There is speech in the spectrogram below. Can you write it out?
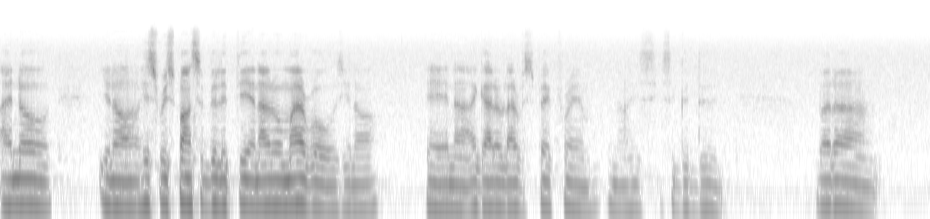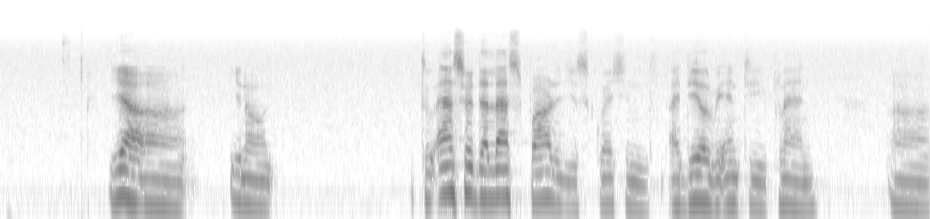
I know, you know his responsibility, and I know my roles. You know, and uh, I got a lot of respect for him. You know, he's he's a good dude. But uh, yeah, uh, you know, to answer the last part of this question, ideal re-entry plan. Uh,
